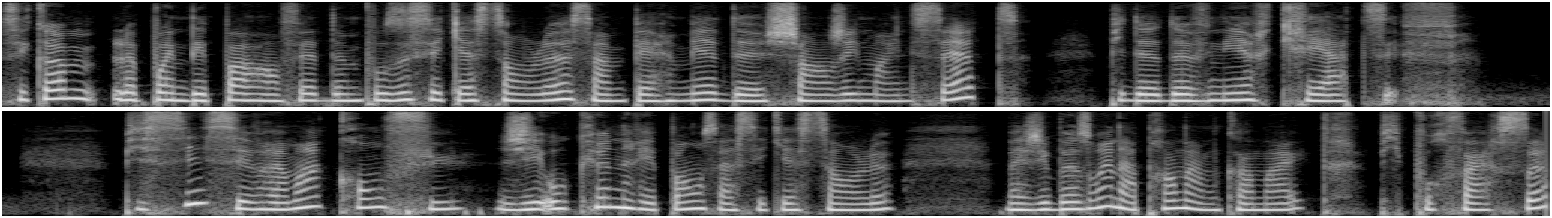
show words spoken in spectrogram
C'est comme le point de départ, en fait, de me poser ces questions-là, ça me permet de changer le mindset, puis de devenir créatif. Puis si c'est vraiment confus, j'ai aucune réponse à ces questions-là, ben j'ai besoin d'apprendre à me connaître. Puis pour faire ça,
